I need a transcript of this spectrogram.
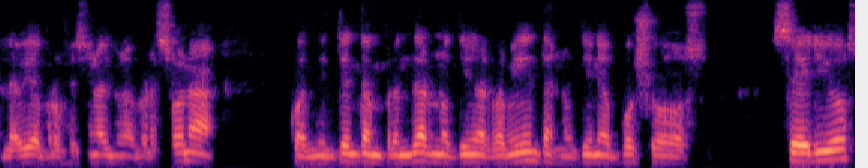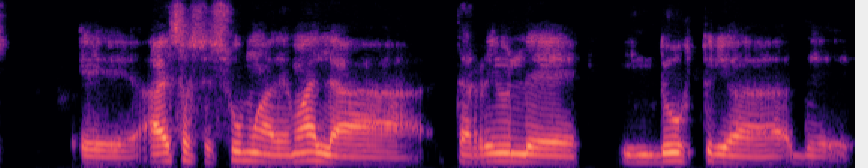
la vida profesional de una persona, cuando intenta emprender no tiene herramientas, no tiene apoyos serios. Eh, a eso se suma además la terrible industria de,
